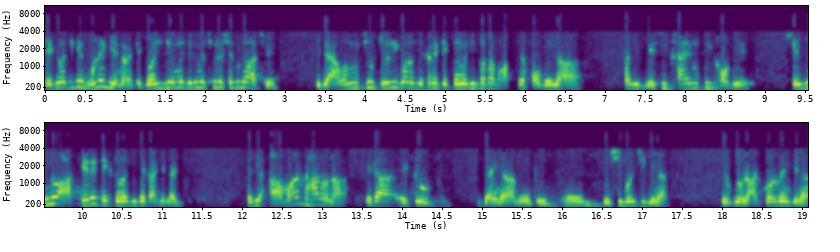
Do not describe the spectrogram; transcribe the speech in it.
টেকনোলজিকে ভুলে গিয়ে নয়। টেকনোলজির জন্য যেগুলো ছিল সেগুলো আছে। কিন্তু এমন ইনস্টিটিউট তৈরি করো যেখানে টেকনোলজির কথা ভাবতে হবে না। খালি বেসিক সায়েন্সই হবে, সেগুলো আখেরে টেকনোলজিতে কাজে লাগবে। যদি আমার ধারণা, এটা একটু জানি না, আমি একটু বেশি বলছি কিনা, কেউ কেউ রাগ করবেন কিনা,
